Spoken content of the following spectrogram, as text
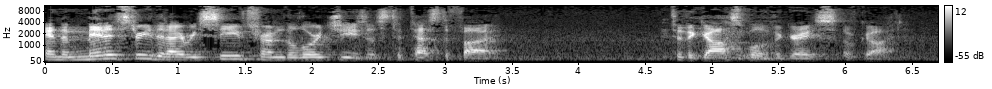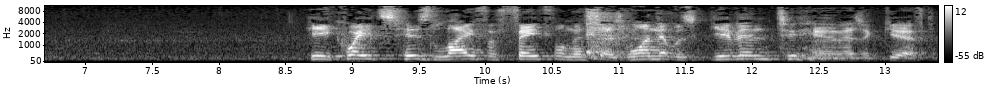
and the ministry that I received from the Lord Jesus to testify to the gospel of the grace of God. He equates his life of faithfulness as one that was given to him as a gift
